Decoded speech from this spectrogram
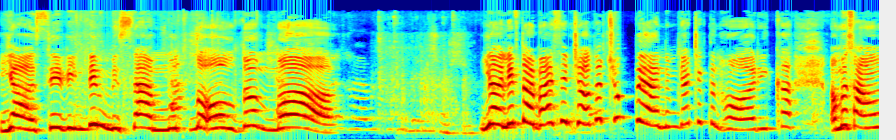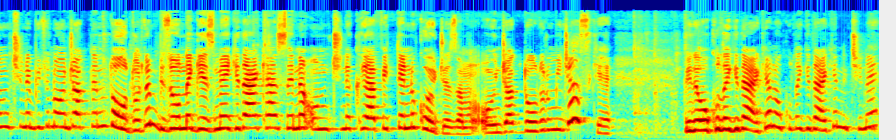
Ya sevindin mi sen? Mutlu oldun mu? Ya Lefter ben senin çantanı çok beğendim. Gerçekten harika. Ama sen onun içine bütün oyuncaklarını doldurdun. Biz onunla gezmeye giderken sana onun içine kıyafetlerini koyacağız ama. Oyuncak doldurmayacağız ki. Bir de okula giderken okula giderken içine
